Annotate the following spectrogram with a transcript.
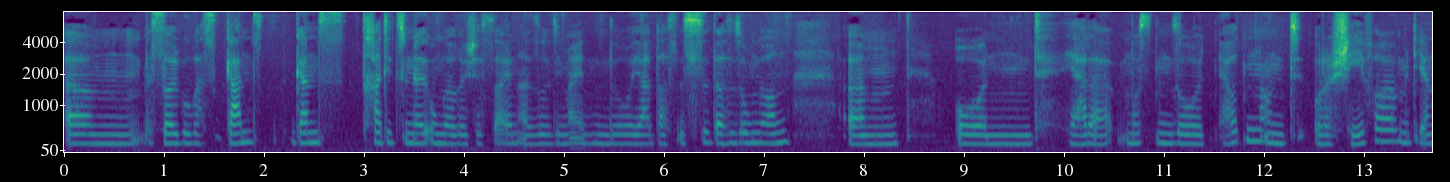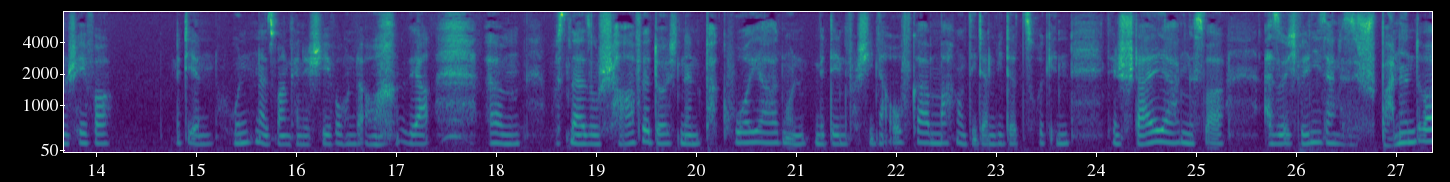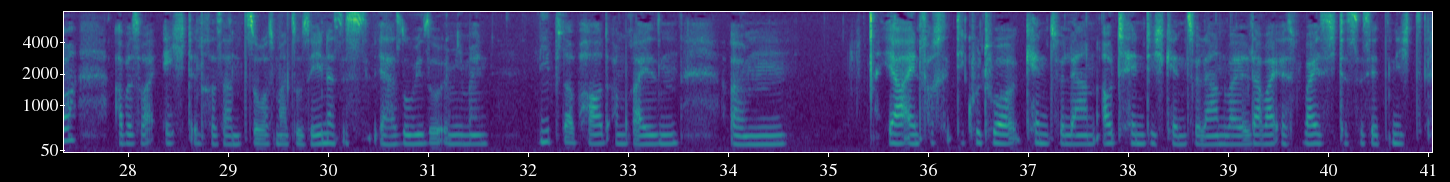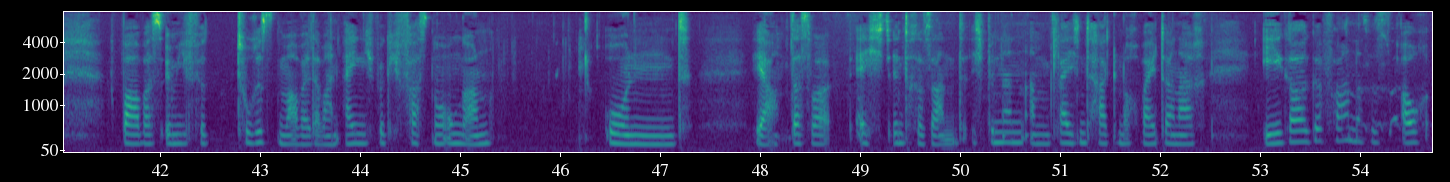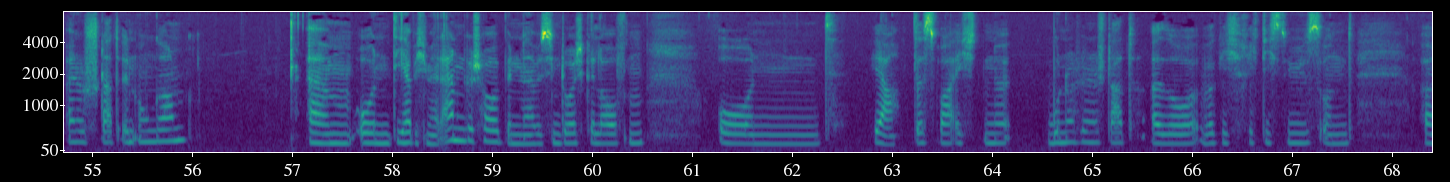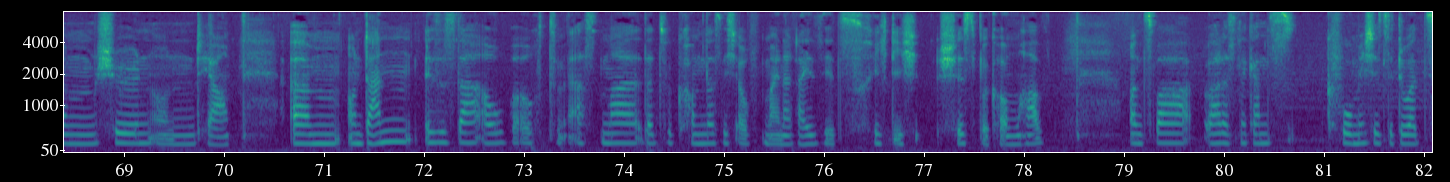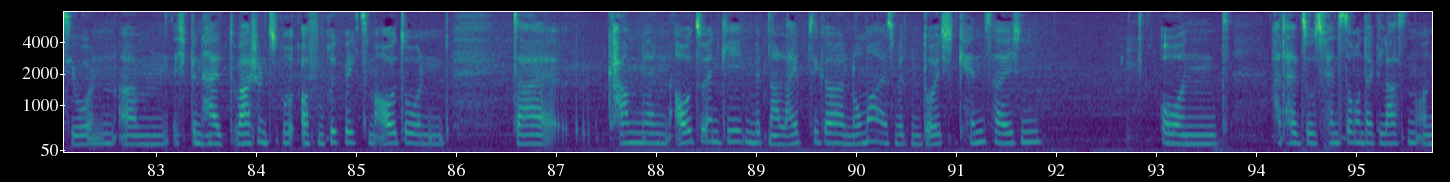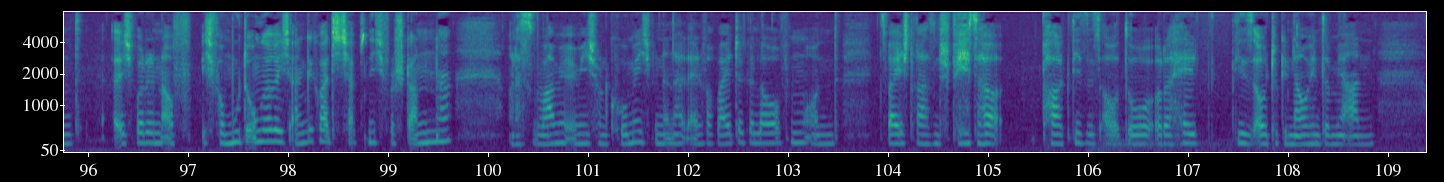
Ähm, es soll wohl was ganz, ganz traditionell ungarisches sein. Also die meinten so, ja, das ist, das ist Ungarn. Ähm, und ja, da mussten so Hirten und oder Schäfer mit ihren Schäfer, mit ihren Hunden, also es waren keine Schäferhunde, aber ja, ähm, mussten also Schafe durch einen Parcours jagen und mit denen verschiedene Aufgaben machen und die dann wieder zurück in den Stall jagen. Es war, also ich will nicht sagen, dass es spannend war, aber es war echt interessant, sowas mal zu sehen. Das ist ja sowieso irgendwie mein liebster Part am Reisen. Ähm, ja, einfach die Kultur kennenzulernen, authentisch kennenzulernen, weil da weiß ich, dass das jetzt nichts war, was irgendwie für Touristen war, weil da waren eigentlich wirklich fast nur Ungarn. Und ja, das war echt interessant. Ich bin dann am gleichen Tag noch weiter nach Eger gefahren. Das ist auch eine Stadt in Ungarn. Ähm, und die habe ich mir halt angeschaut, bin ein bisschen durchgelaufen und ja, das war echt eine wunderschöne Stadt. Also wirklich richtig süß und ähm, schön und ja. Ähm, und dann ist es da aber auch zum ersten Mal dazu gekommen, dass ich auf meiner Reise jetzt richtig Schiss bekommen habe. Und zwar war das eine ganz komische Situation. Ähm, ich bin halt, war schon auf dem Rückweg zum Auto und da kam mir ein Auto entgegen mit einer Leipziger Nummer, also mit einem deutschen Kennzeichen. Und hat halt so das Fenster runtergelassen und ich wurde dann auf, ich vermute, Ungarisch angequatscht. Ich habe es nicht verstanden. Ne? Und das war mir irgendwie schon komisch. Ich bin dann halt einfach weitergelaufen und zwei Straßen später parkt dieses Auto oder hält dieses Auto genau hinter mir an.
